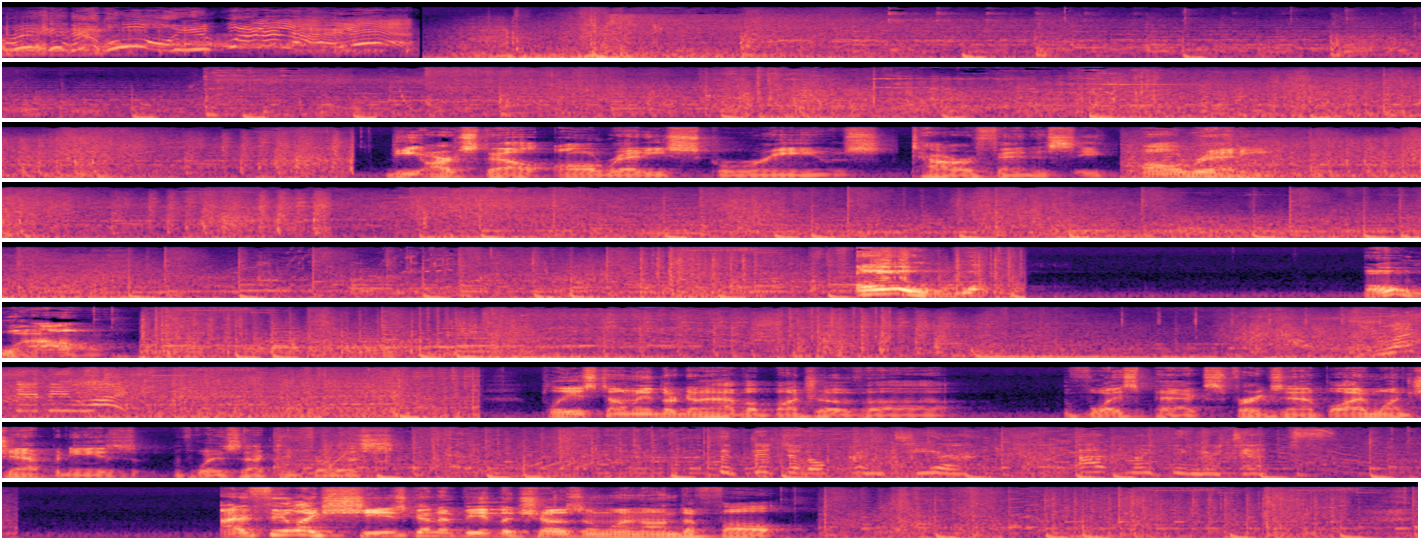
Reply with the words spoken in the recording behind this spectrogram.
宝贝，哦，你回来了！ The art style already screams Tower Fantasy. Already. Oh, wha- Oh, wow. Let there be light. Please tell me they're gonna have a bunch of uh, voice packs. For example, I want Japanese voice acting for this. The digital frontier at my fingertips. I feel like she's gonna be the chosen one on default.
